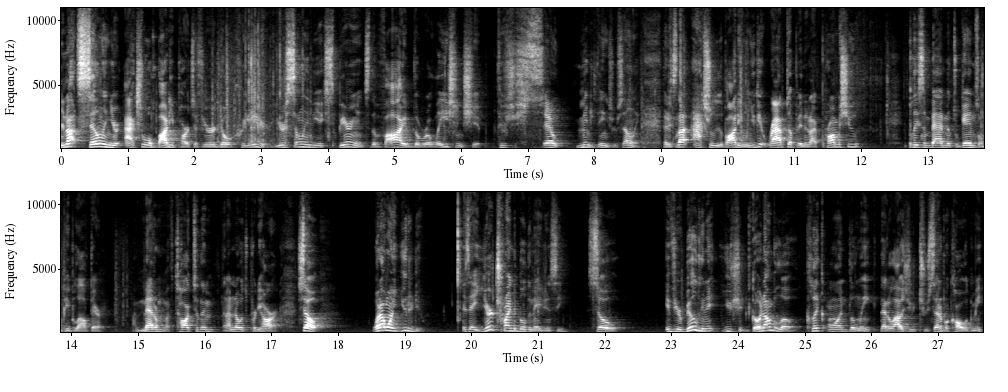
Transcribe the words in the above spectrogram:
you're not selling your actual body parts if you're an adult creator. You're selling the experience, the vibe, the relationship. There's just so many things you're selling that it's not actually the body. When you get wrapped up in it, I promise you, it plays some bad mental games on people out there. I've met them, I've talked to them, and I know it's pretty hard. So, what I want you to do is that you're trying to build an agency. So, if you're building it, you should go down below, click on the link that allows you to set up a call with me.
